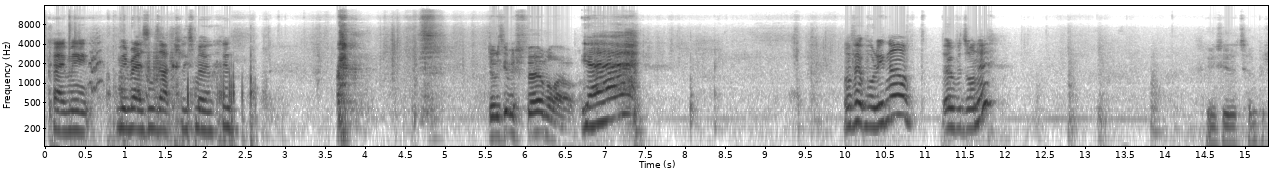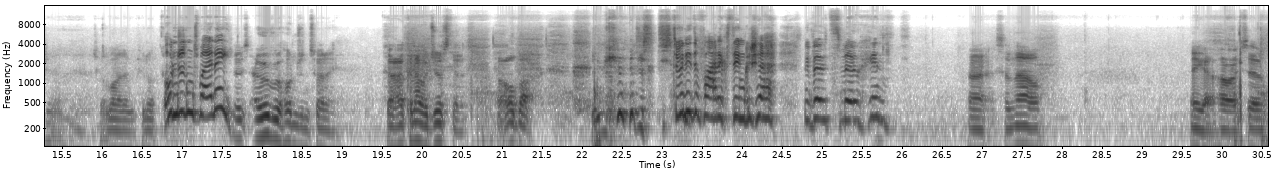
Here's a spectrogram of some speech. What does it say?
Okay, me, me resin's actually smoking. Do we get me thermal out? Yeah. I'm a bit worried now. I've overdone it. Can you see the temperature? Yeah, try to line everything up. 120. It's over 120. Yeah, I can now adjust this. Like, Hold back. just, just. Do we need a fire extinguisher? We're both smoking. Alright, so now. There you go. Alright, so.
